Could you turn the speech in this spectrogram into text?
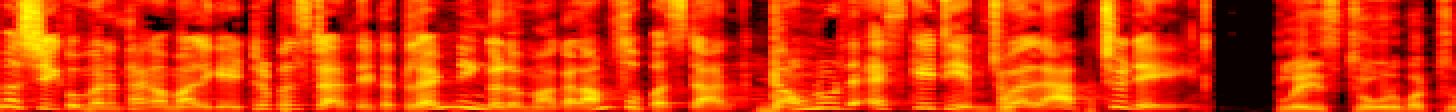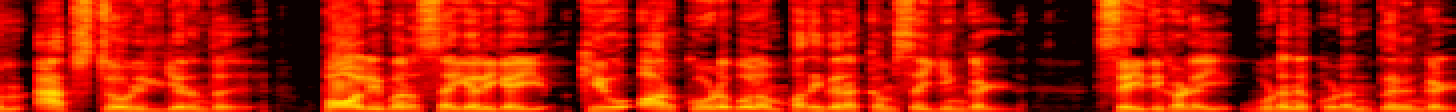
நம்ம ஸ்ரீகுமரன் தங்க மாளிகை ட்ரிபிள் ஸ்டார் திட்டத்துல நீங்களும் ஆகலாம் super star download the SKTM jewel app today play store மற்றும் ஆப் ஸ்டோரில் இருந்து பாலிமர் செயலியை கியூஆர் கோடு மூலம் பதிவிறக்கம் செய்யுங்கள். செய்திகளை உடனுக்குடன் பெறுங்கள்.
